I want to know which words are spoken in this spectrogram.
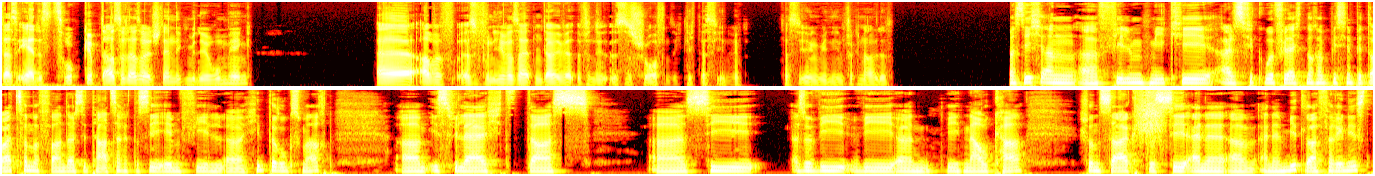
dass er das zurückgibt, außer dass er halt ständig mit ihr rumhängt. Äh, aber also von ihrer Seite, glaube ich, wird- finde ich, ist es schon offensichtlich, dass sie ihn halt, dass sie irgendwie in ihn verknallt ist. Was ich an äh, Film Miki als Figur vielleicht noch ein bisschen bedeutsamer fand als die Tatsache, dass sie eben viel äh, Hinterrucks macht, ähm, ist vielleicht, dass äh, sie, also wie, wie, äh, wie Nauka schon sagt, dass sie eine, äh, eine Mitläuferin ist.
